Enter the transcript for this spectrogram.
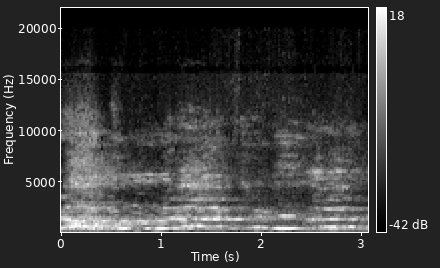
রাখুন রাখবে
